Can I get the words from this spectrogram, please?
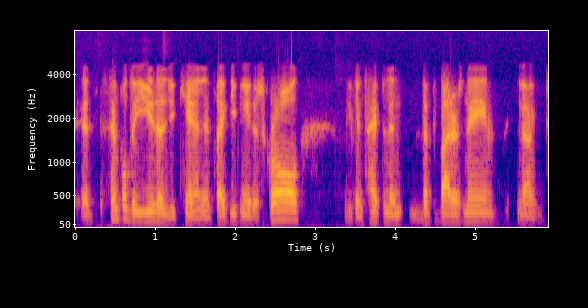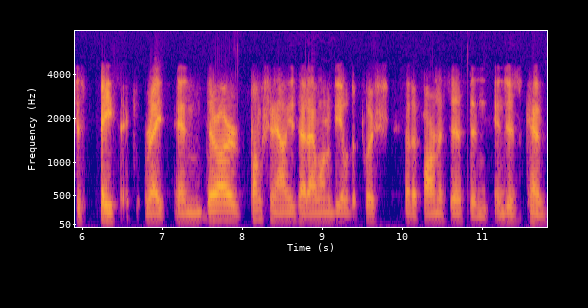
it's simple to use as you can. It's like you can either scroll, you can type in the, the provider's name, you know, just basic, right? And there are functionalities that I want to be able to push for the pharmacist and, and just kind of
